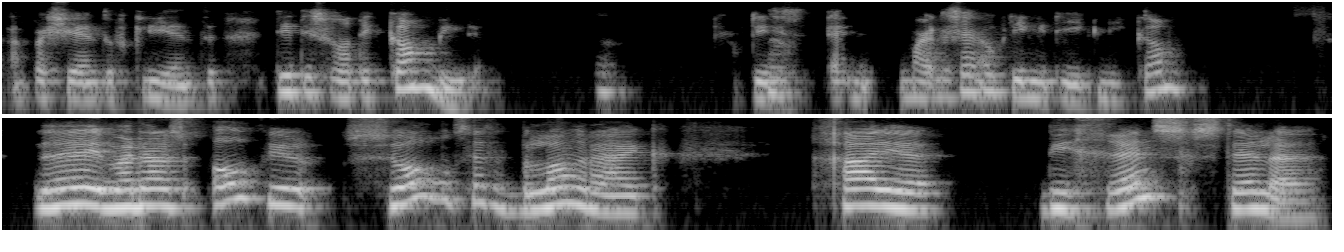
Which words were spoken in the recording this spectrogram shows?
aan patiënten of cliënten. Dit is wat ik kan bieden. Dit is, en, maar er zijn ook dingen die ik niet kan. Nee, maar daar is ook weer zo ontzettend belangrijk. Ga je die grens stellen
